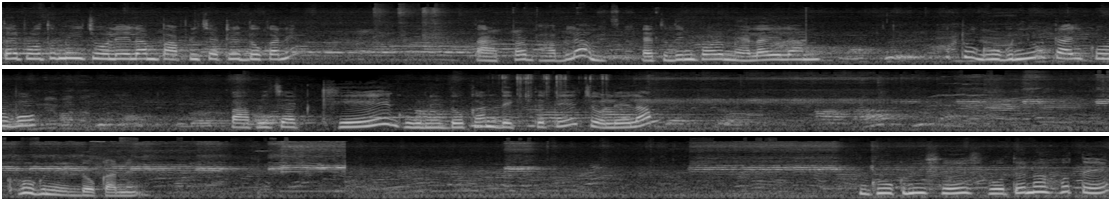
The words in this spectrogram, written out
তাই প্রথমেই চলে এলাম পাপড়ি চাটের দোকানে। তারপর ভাবলাম, এতদিন পর মেলা এলাম, একটু ঘুগনিও ট্রাই করব। পাপড়ি চাট খেয়ে ঘুগনির দোকান দেখতে পেয়ে চলে এলাম ঘুগনির দোকানে। ঘুগনি শেষ হতে না হতে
